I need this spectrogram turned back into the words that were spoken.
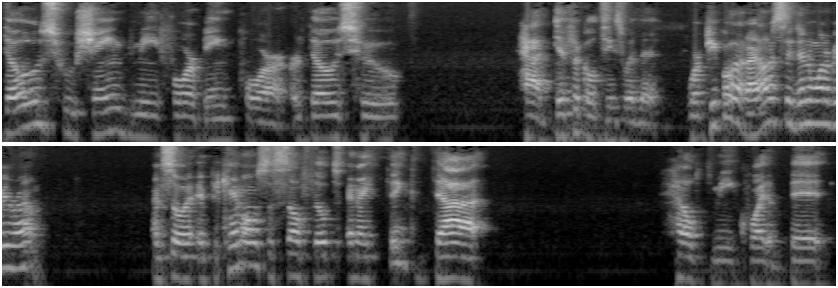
those who shamed me for being poor or those who had difficulties with it were people that I honestly didn't want to be around. And so it became almost a self filter. And I think that helped me quite a bit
